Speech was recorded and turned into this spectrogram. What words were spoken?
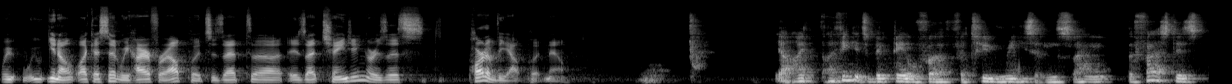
we, we you know, like I said, we hire for outputs. Is that uh, is that changing, or is this part of the output now? Yeah, I, I think it's a big deal for for two reasons. Um, the first is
